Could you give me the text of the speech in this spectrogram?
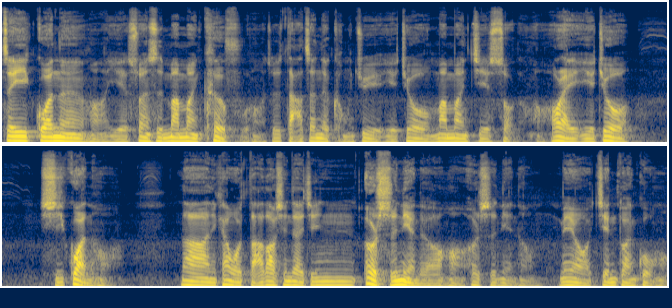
这一关呢哈也算是慢慢克服哈，就是打针的恐惧也就慢慢接受了哈。后来也就习惯哈。那你看我打到现在已经二十年了哈，二十年哈没有间断过哈。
